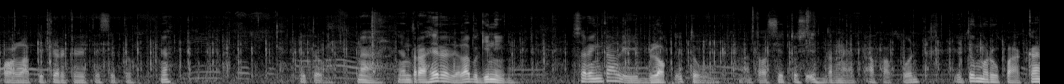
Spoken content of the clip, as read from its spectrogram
pola pikir kritis itu ya itu nah yang terakhir adalah begini sering kali blog itu atau situs internet apa pun itu merupakan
